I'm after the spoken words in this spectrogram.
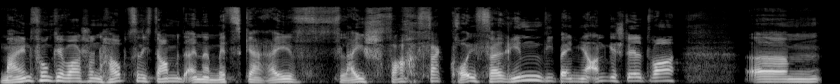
Mein Funke war schon hauptsächlich da mit einer Metzgerei Fleischfachverkäuferin, die bei mir angestellt war. Ähm,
